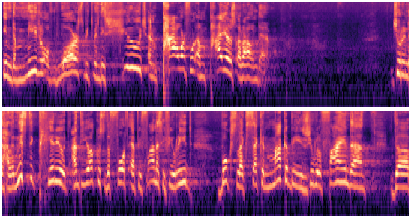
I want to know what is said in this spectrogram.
in the middle of wars between these huge and powerful empires around them. During the Hellenistic period, Antiochus IV Epiphanes, if you read books like Second Maccabees, you will find that the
